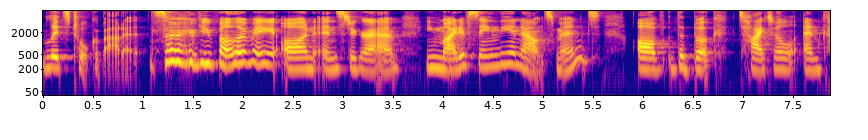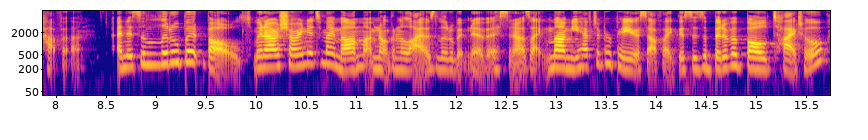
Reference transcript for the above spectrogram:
let's talk about it. So, if you follow me on Instagram, you might have seen the announcement of the book title and cover. and it's a little bit bold. When I was showing it to my mum, I'm not gonna lie, I was a little bit nervous. And I was like, Mum, you have to prepare yourself. Like, this is a bit of a bold title,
